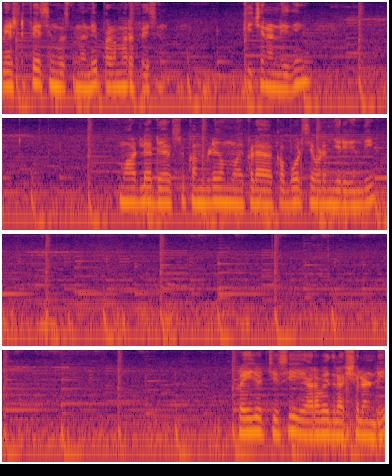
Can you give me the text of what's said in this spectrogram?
వెస్ట్ ఫేసింగ్ వస్తుందండి పడమర ఫేసింగ్. కిచెన్ అండి ఇది మోడ్లర్ డ్యాక్స్ కంప్లీట్గా ఇక్కడ కబోర్డ్స్ ఇవ్వడం జరిగింది. ప్రైజ్ వచ్చేసి అరవై ఐదు లక్షలండి.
